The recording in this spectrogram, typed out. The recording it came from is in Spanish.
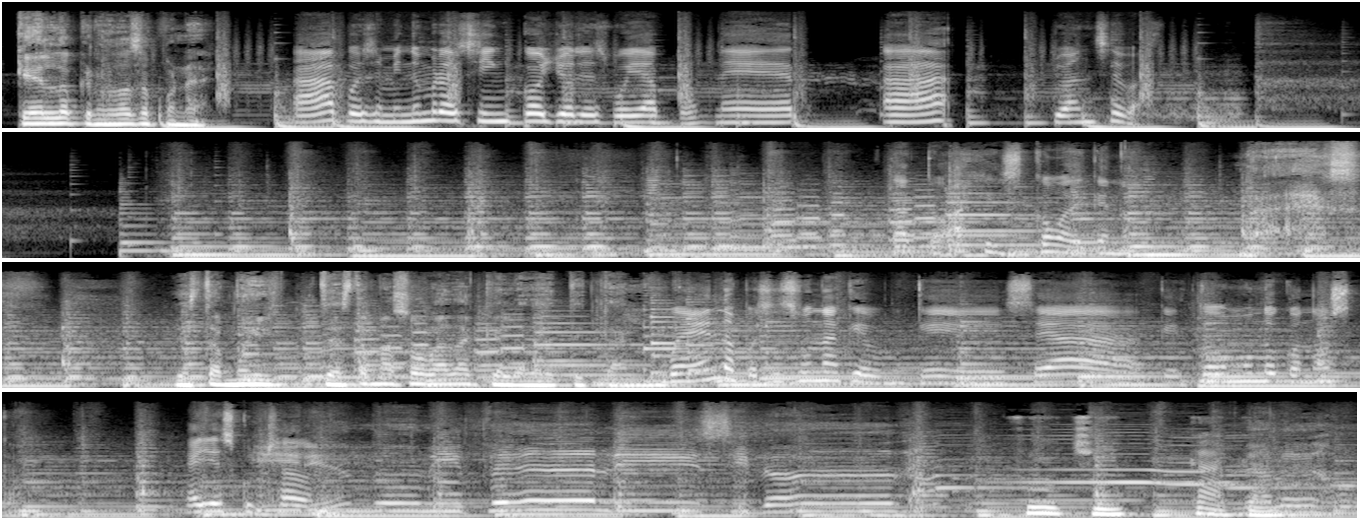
¿qué es lo que nos vas a poner? Ah, pues en mi número 5 yo les voy a poner a Joan Sebastián. Tatuajes, ¿cómo de que no? Ya está muy, ya está más sobada que la de Titanic. Bueno, pues es una que, que sea, que todo el mundo conozca, que haya escuchado. Mi felicidad, Fuchi, me caca. alejo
